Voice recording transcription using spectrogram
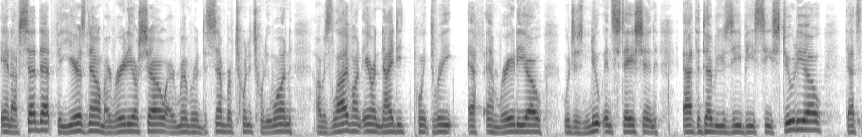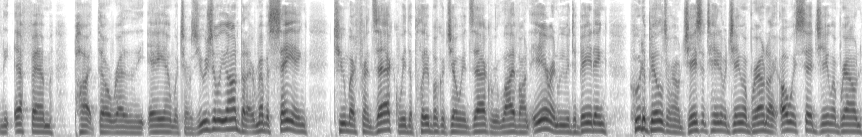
And I've said that for years now. My radio show, I remember in December of 2021, I was live on air on 90.3 FM radio, which is Newton Station at the WZBC studio. That's in the FM part, though, rather than the AM, which I was usually on. But I remember saying to my friend Zach, we had the playbook with Joey and Zach, we were live on air, and we were debating who to build around, Jayson Tatum and Jaylen Brown. I always said Jaylen Brown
